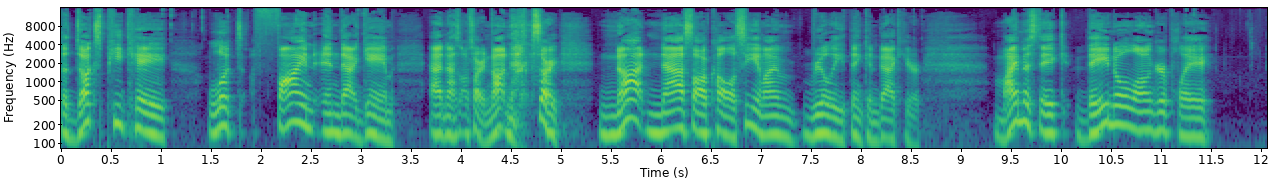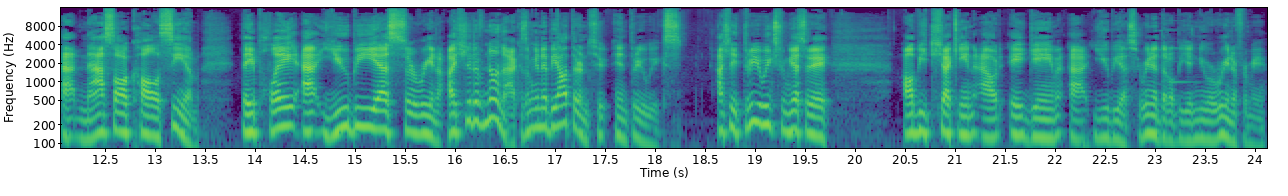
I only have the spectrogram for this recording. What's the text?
The Ducks PK looked fine in that game at Nassau. I'm sorry, not sorry, not Nassau Coliseum. I'm really thinking back here. My mistake. They no longer play at Nassau Coliseum. They play at UBS Arena. I should have known that because I'm going to be out there in, two, in three weeks. Actually, three weeks from yesterday, I'll be checking out a game at UBS Arena. That'll be a new arena for me.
